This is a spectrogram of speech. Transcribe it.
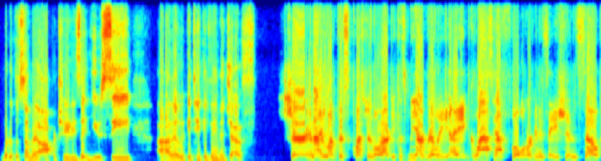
what are the, some of the opportunities that you see uh, that we can take advantage of? Sure, and I love this question, Laura, because we are really a glass half full organization. So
